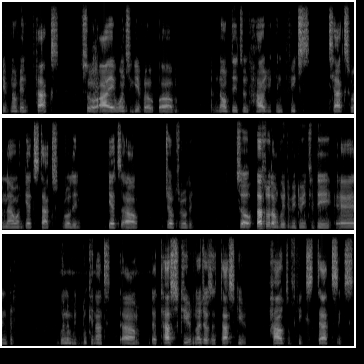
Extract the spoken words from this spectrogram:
they've not been taxed, so I want to give a um, an update on how you can fix tax for now and get tax rolling, get uh, jobs rolling. So that's what I'm going to be doing today, and I'm going to be looking at um, the task queue, not just the task queue, how to fix taxes,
